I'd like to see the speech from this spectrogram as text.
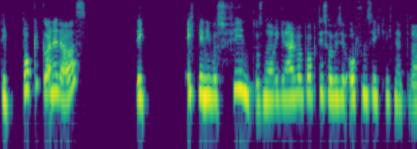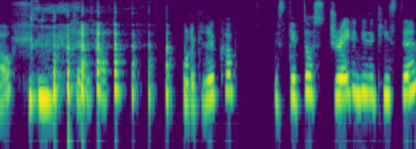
Die bocke ich gar nicht aus. Die, echt, wenn ich was finde, was noch original verpackt ist, habe ich sie offensichtlich nicht drauf. oder habe. Das geht da straight in diese Kiste.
